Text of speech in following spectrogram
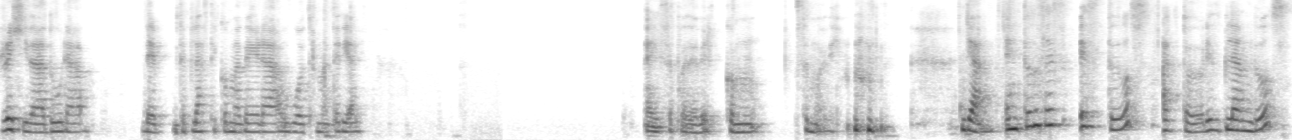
rígida, dura, de, plástico, madera u otro material. Ahí se puede ver cómo se mueve. ya, entonces estos actuadores blandos,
